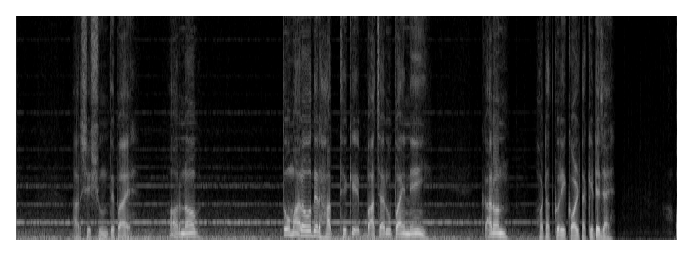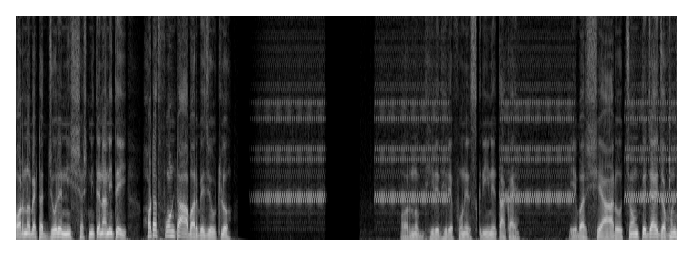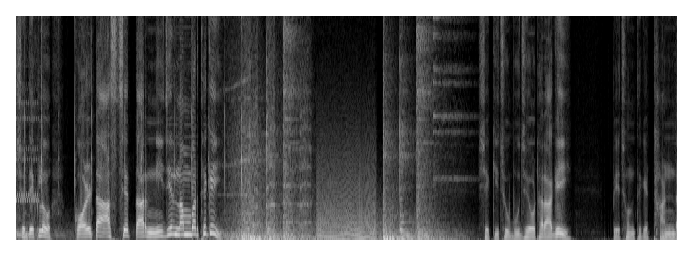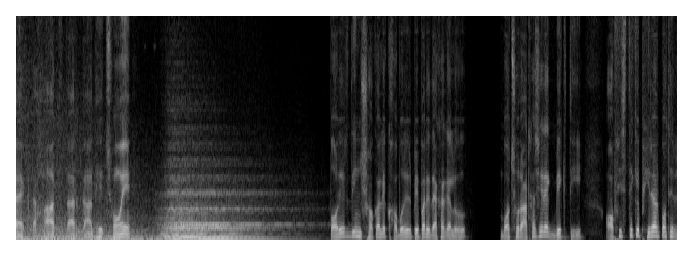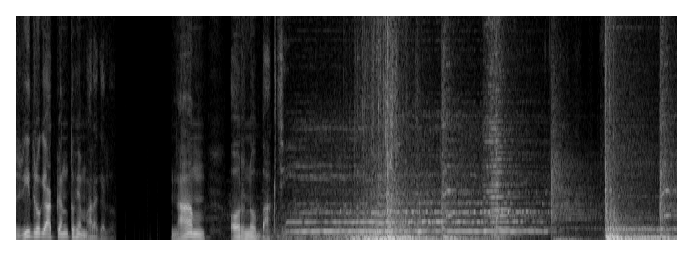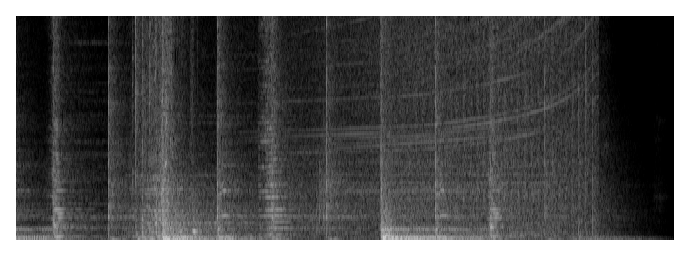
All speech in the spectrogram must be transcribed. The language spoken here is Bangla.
আর সে শুনতে পায়, অর্ণব, তোমারও ওদের হাত থেকে বাঁচার উপায় নেই। কারণ হঠাৎ করে এই কলটা কেটে যায়। অর্ণব একটা জোরে নিঃশ্বাস নিতে না নিতেই হঠাৎ ফোনটা আবার বেজে উঠল। অর্ণব ধীরে ধীরে ফোনের স্ক্রিনে তাকায়। এবার সে আরও চমকে যায় যখন সে দেখল কলটা আসছে তার নিজের নাম্বার থেকেই। সে কিছু বুঝে ওঠার আগেই পেছন থেকে ঠান্ডা একটা হাত তার কাঁধে ছোঁয়ে পরের দিন সকালে খবরের পেপারে দেখা গেল বছর আঠাশের এক ব্যক্তি অফিস থেকে ফেরার পথে হৃদরোগে আক্রান্ত হয়ে মারা গেল। নাম অর্ণব বাগচি।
